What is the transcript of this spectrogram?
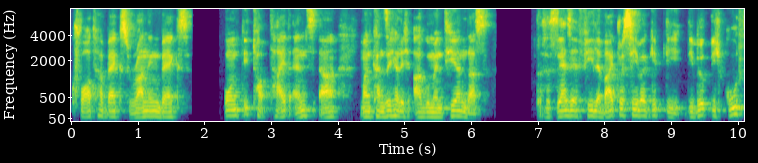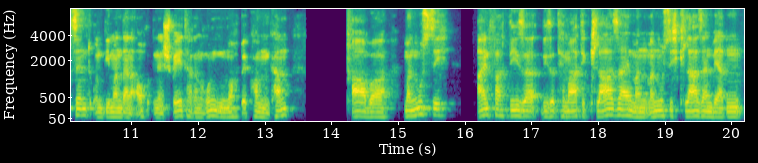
Quarterbacks, Running Backs und die Top Tight Ends. Ja, man kann sicherlich argumentieren, dass dass es sehr, sehr viele Wide Receiver gibt, die, die wirklich gut sind und die man dann auch in den späteren Runden noch bekommen kann. Aber man muss sich einfach dieser, dieser Thematik klar sein. Man, man muss sich klar sein, werden,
